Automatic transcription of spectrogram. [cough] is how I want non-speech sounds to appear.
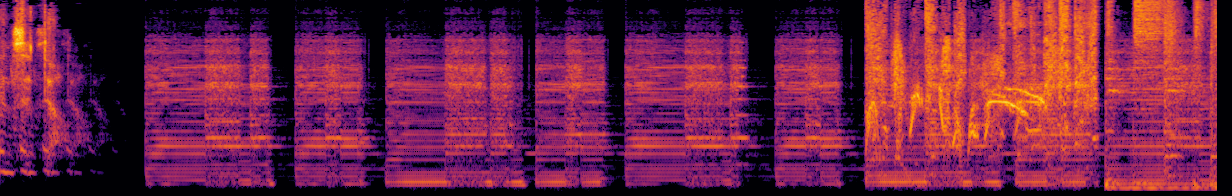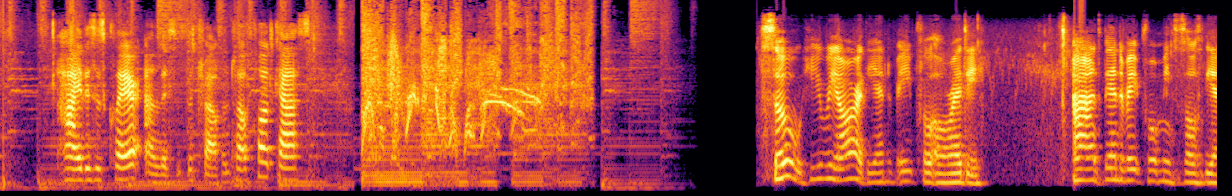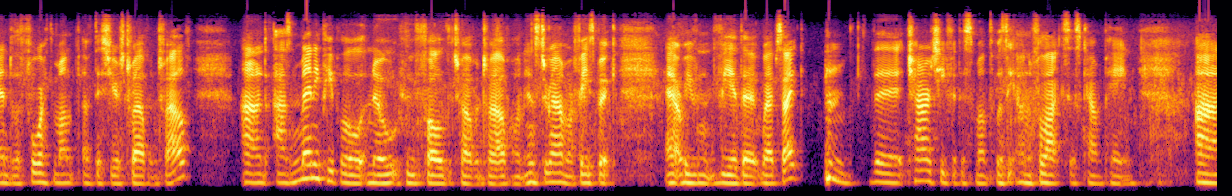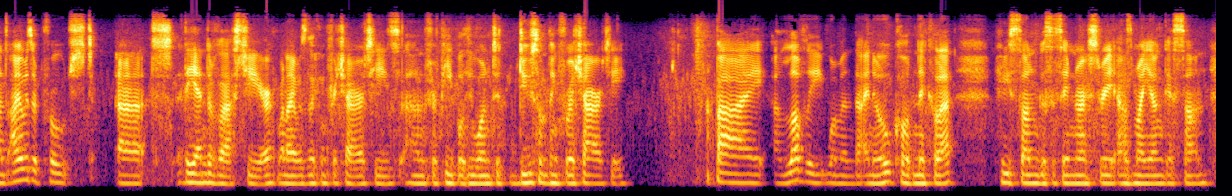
and sit down. Hi, this is Claire, and this is the 12 and 12 podcast. So here we are at the end of April already. And the end of April means it's also the end of the fourth month of this year's 12 and 12. And as many people know who follow the 12 and 12 on Instagram or Facebook uh, or even via the website, [clears throat] the charity for this month was the anaphylaxis campaign. And I was approached at the end of last year when I was looking for charities and for people who wanted to do something for a charity by a lovely woman that I know called Nicola, whose son goes to the same nursery as my youngest son.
